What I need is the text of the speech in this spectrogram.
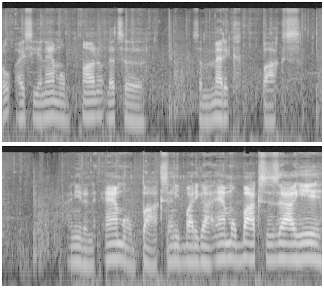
Oh, I see an ammo. Oh no, that's a, it's a medic box. I need an ammo box. Anybody got ammo boxes out here?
